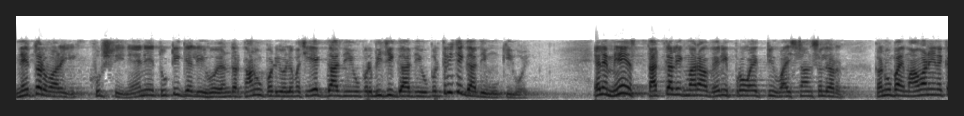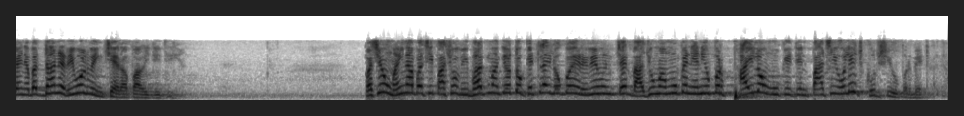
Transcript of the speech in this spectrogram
નેતરવાળી ખુરશી ને એની તૂટી ગયેલી હોય, અંદર કાણું પડ્યું એટલે પછી એક ગાદી ઉપર, બીજી ગાદી ઉપર, ત્રીજી ગાદી મૂકી હોય. એટલે મેં તાત્કાલિક મારા very proactive vice chancellor Kanubhai માવાણીને કહીને બધાને રિવોલ્વિંગ ચેર અપાવી દીધી. પછી હું મહિના પછી પાછો વિભાગમાં ગયો તો કેટલાય લોકોએ રિવ્યુ છે બાજુમાં મૂકીને એની ઉપર ફાઇલો મૂકી હતી પાછી ઓલી જ ખુરશી ઉપર બેઠા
